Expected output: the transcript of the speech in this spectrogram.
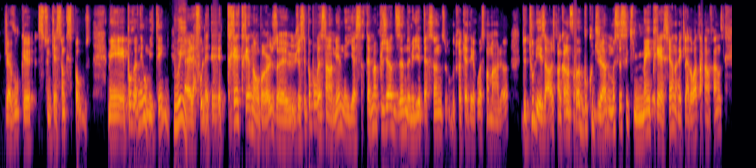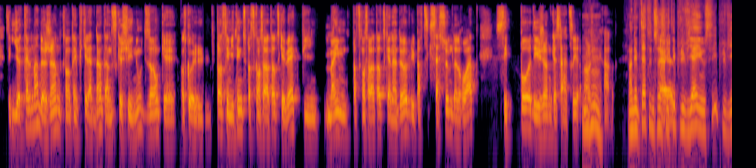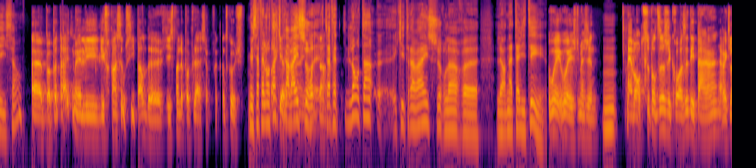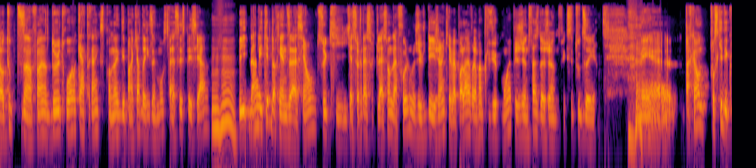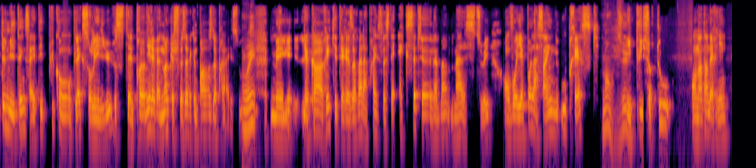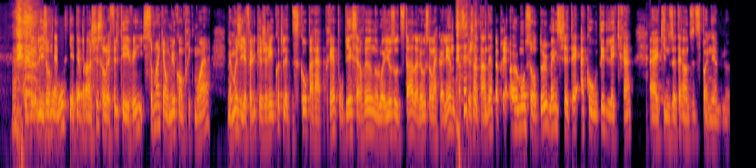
J'avoue que c'est une question qui se pose. Mais pour revenir au meeting, euh, la foule était très, très nombreuse. Euh, je ne sais pas pour le 100 000, mais il y a certainement plusieurs dizaines de milliers de personnes au Trocadéro à ce moment-là, de tous les âges. encore une fois, beaucoup de jeunes. Moi, c'est ça qui m'impressionne avec la droite en France, c'est qu'il y a tellement de jeunes qui sont impliqués là-dedans, tandis que chez nous, disons que, en tout cas, je pense que les meetings du Parti conservateur du Québec, puis même Parti conservateur du Canada, les partis qui s'assument de droite, c'est pas des jeunes que ça attire en mhm. général. On est peut-être une société euh, plus vieille aussi, plus vieillissante? Euh, bah, peut-être, mais les, les, Français aussi parlent de vieillissement de la population. En tout cas, mais ça fait longtemps qu'ils travaillent sur. Ça fait longtemps euh, qu'ils travaillent sur leur, euh, leur natalité. Oui, oui, j'imagine. Mm. Mais bon, tout ça pour dire, j'ai croisé des parents avec leurs tout petits enfants, 2, 3, 4 ans, qui se promenaient avec des pancartes d'Éric Zemmour. C'était assez spécial. Mm-hmm. Puis dans l'équipe d'organisation, ceux qui, qui, assuraient la circulation de la foule, j'ai vu des gens qui avaient pas l'air vraiment plus vieux que moi, puis j'ai une face de jeune. Fait que c'est tout dire. mais euh, par contre, pour ce qui est d'écouter le meeting, ça a été plus complexe sur les lieux. C'était le premier événement que je faisais avec une passe de presse. Oui. Mais le carré qui était réservé à la presse, c'était exceptionnellement mal situé. On voyait pas la scène ou presque. Mon Dieu. Et puis surtout, on n'entendait rien les journalistes qui étaient branchés sur le fil TV, sûrement qu'ils ont mieux compris que moi, mais moi, il a fallu que je réécoute le discours par après pour bien servir nos loyaux auditeurs de là-haut sur la colline, parce que j'entendais à peu près un mot sur deux, même si j'étais à côté de l'écran euh, qui nous était rendu disponible.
